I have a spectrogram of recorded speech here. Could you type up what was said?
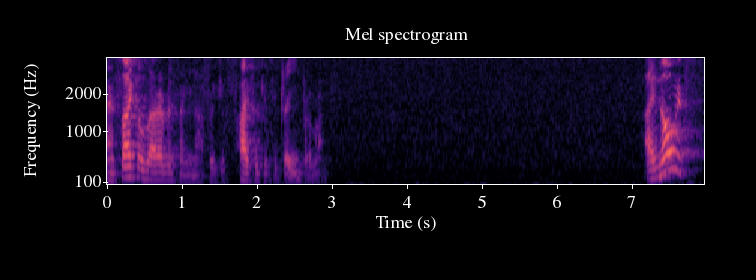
And cycles are everything in our high frequency trading program. I know it's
